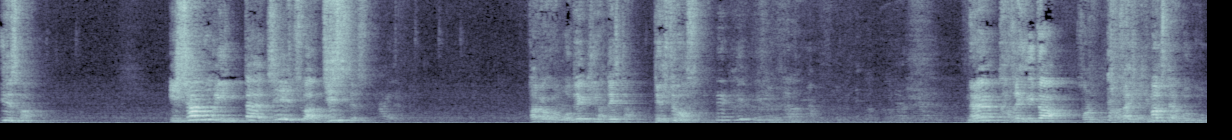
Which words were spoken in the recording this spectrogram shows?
いいですか？医者の言った事実は事実です。例えばこれおできができた。できてます。ね？風邪ひいた？それ風邪ひきましたよ僕も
